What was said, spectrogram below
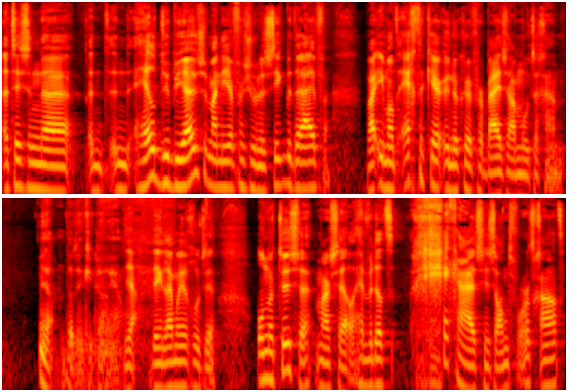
het is een, een, een heel dubieuze manier van journalistiek bedrijven... waar iemand echt een keer undercover bij zou moeten gaan. ja, dat denk ik wel, ja. Ja, denk, lijkt me heel goed. Hè. Ondertussen, Marcel, hebben we dat gekke huis in Zandvoort gehad.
